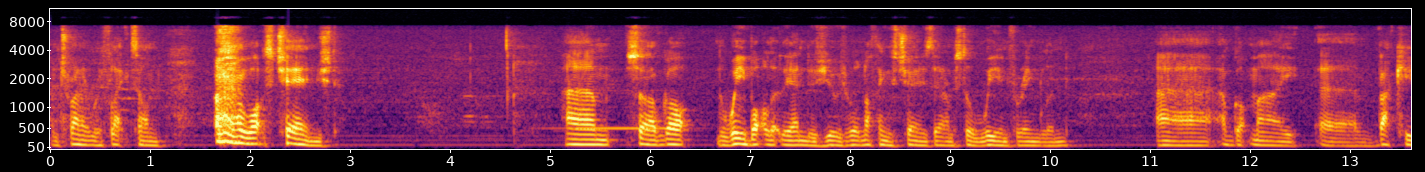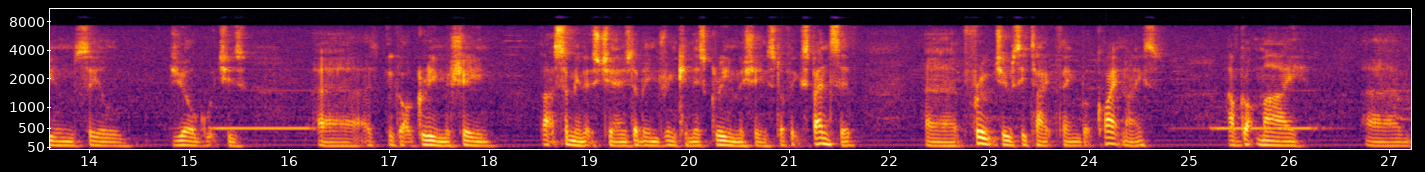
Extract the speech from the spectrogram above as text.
and trying to reflect on what's changed. Um, so I've got the wee bottle at the end as usual. Nothing's changed there. I'm still weeing for England. Uh, I've got my uh, vacuum sealed jug, which is uh, we've got a green machine. That's something that's changed. I've been drinking this green machine stuff, expensive, uh, fruit juicy type thing, but quite nice. I've got my um,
